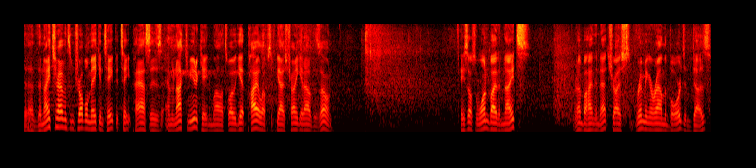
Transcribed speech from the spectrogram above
Uh, the Knights are having some trouble making tape to tape passes, and they're not communicating well. That's why we get pileups of guys trying to get out of the zone. Faceoff's won by the Knights. Run behind the net, tries rimming around the boards, and does.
